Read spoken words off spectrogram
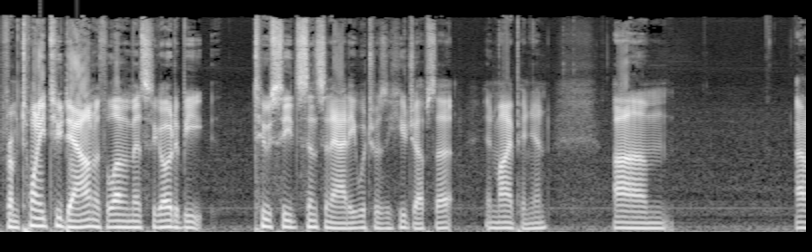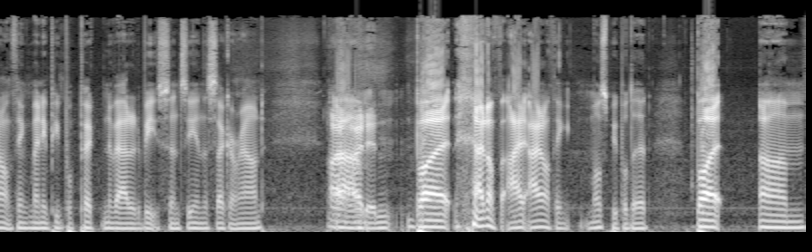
from 22 down with 11 minutes to go to beat two seed Cincinnati, which was a huge upset in my opinion. Um, I don't think many people picked Nevada to beat Cincy in the second round. I, I Um, didn't. but I don't. I, I don't think most people did. But um,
